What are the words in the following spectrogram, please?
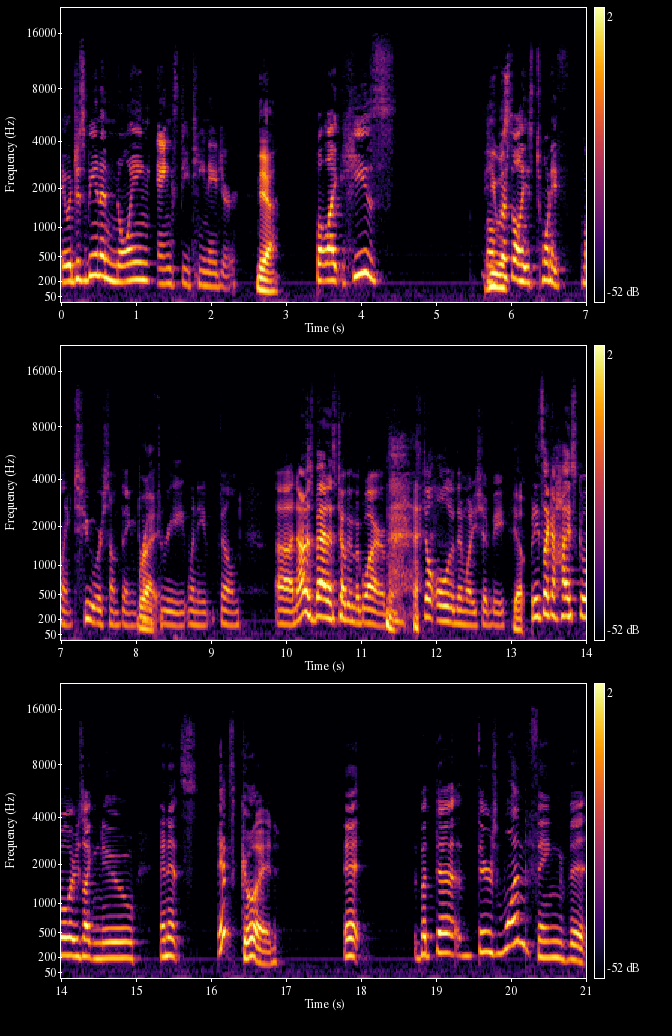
it would just be an annoying angsty teenager. Yeah. But like he's Well, he first was. of all, he's twenty like two or something, twenty three Right. when he filmed. Uh, not as bad as Tobey Maguire, but still older than what he should be. Yep. But he's like a high schooler. He's like new, and it's it's good. It, but the there's one thing that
